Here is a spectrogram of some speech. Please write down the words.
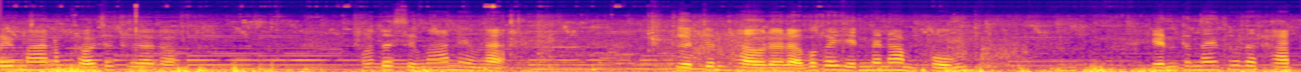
เคยมาน้ำเขาจะเทือดอกเพราะแต่สิมาเนี่ยแหละเกิดจนเฒ่าแล้วล่ะบ่เคยเห็นแม่น้ำโขงเห็นแต่ในโทรทัศน์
